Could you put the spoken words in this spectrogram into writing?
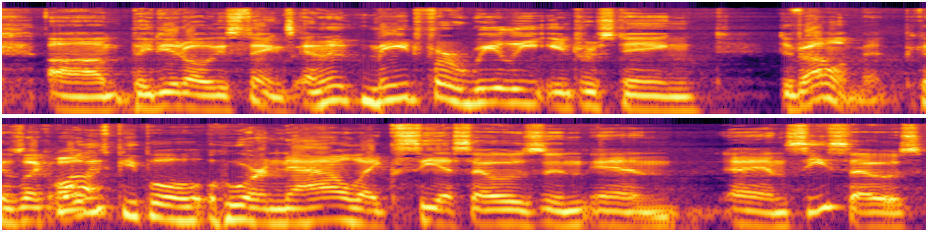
um, they did all these things, and it made for really interesting development because like all these people who are now like CSOs and and and CISOs,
